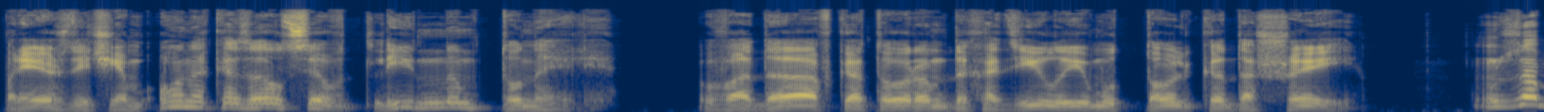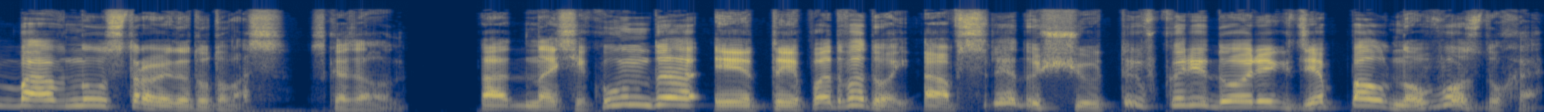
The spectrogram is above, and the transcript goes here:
прежде чем он оказался в длинном туннеле. Вода, в котором доходила ему только до шеи. «Забавно устроено тут у вас», — сказал он. Одна секунда, и ты под водой, а в следующую ты в коридоре, где полно воздуха.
